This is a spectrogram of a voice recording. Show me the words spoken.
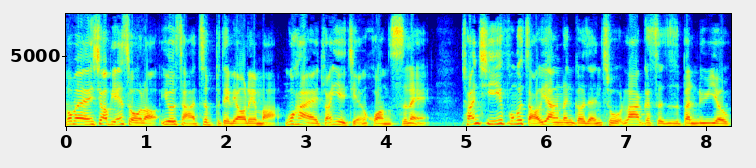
我们小编说了，有啥子不得了的嘛？我还专业鉴黄师呢，穿起衣服我照样能够认出哪个是日本女友。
